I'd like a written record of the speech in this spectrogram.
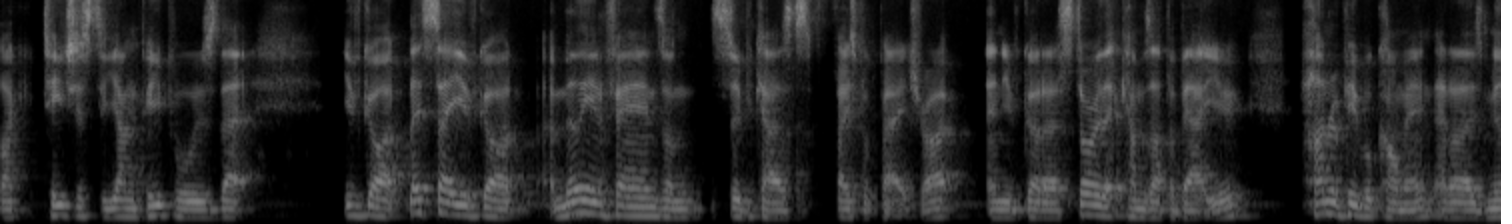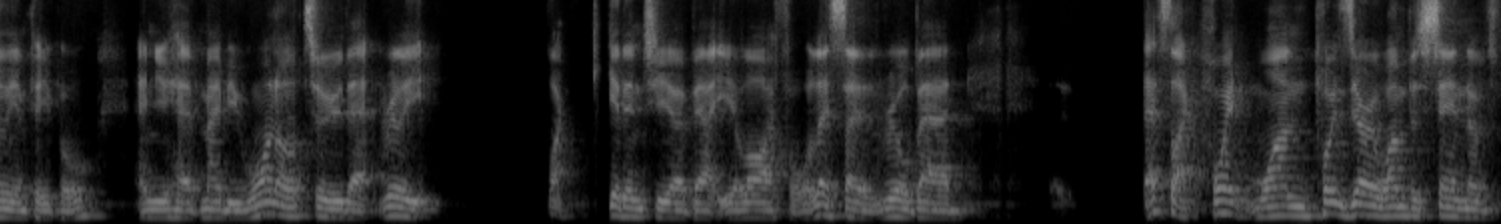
like teach this to young people is that you've got, let's say you've got a million fans on Supercars Facebook page, right? And you've got a story that comes up about you, 100 people comment out of those million people, and you have maybe one or two that really like get into you about your life, or let's say real bad. That's like 0.1, 0.01% of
